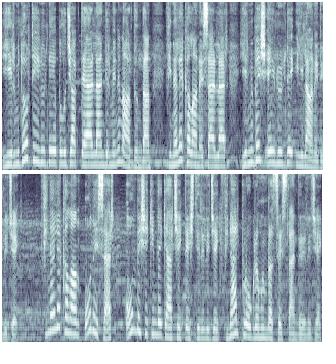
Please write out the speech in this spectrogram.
24 Eylül'de yapılacak değerlendirmenin ardından finale kalan eserler 25 Eylül'de ilan edilecek. Finale kalan 10 eser 15 Ekim'de gerçekleştirilecek final programında seslendirilecek.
